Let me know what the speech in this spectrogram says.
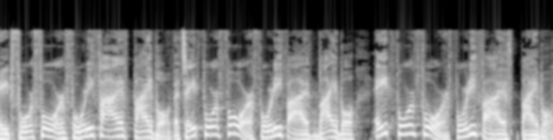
844 45 Bible. That's 844 45 Bible. 844 45 Bible.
